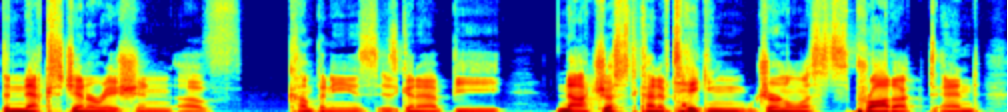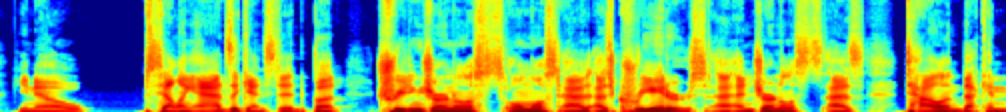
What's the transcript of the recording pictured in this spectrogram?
the next generation of companies is going to be not just kind of taking journalists' product and, you know, selling ads against it, but treating journalists almost as, as creators and journalists as talent that can,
